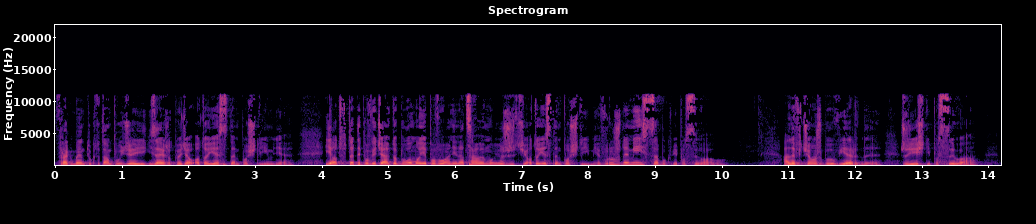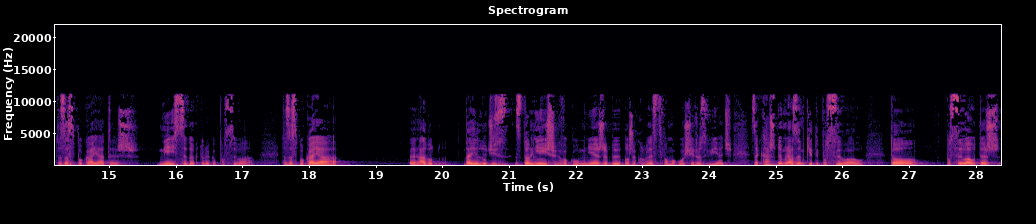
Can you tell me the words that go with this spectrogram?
fragmentu, kto tam pójdzie i Izajasz odpowiedział, oto jestem, poślij mnie. Ja od wtedy powiedziałem, to było moje powołanie na całe moje życie, oto jestem, poślij mnie. W różne miejsca Bóg mnie posyłał, ale wciąż był wierny, że jeśli posyła, to zaspokaja też miejsce, do którego posyła, to zaspokaja albo daje ludzi zdolniejszych wokół mnie, żeby Boże Królestwo mogło się rozwijać. Za każdym razem, kiedy posyłał, to posyłał też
